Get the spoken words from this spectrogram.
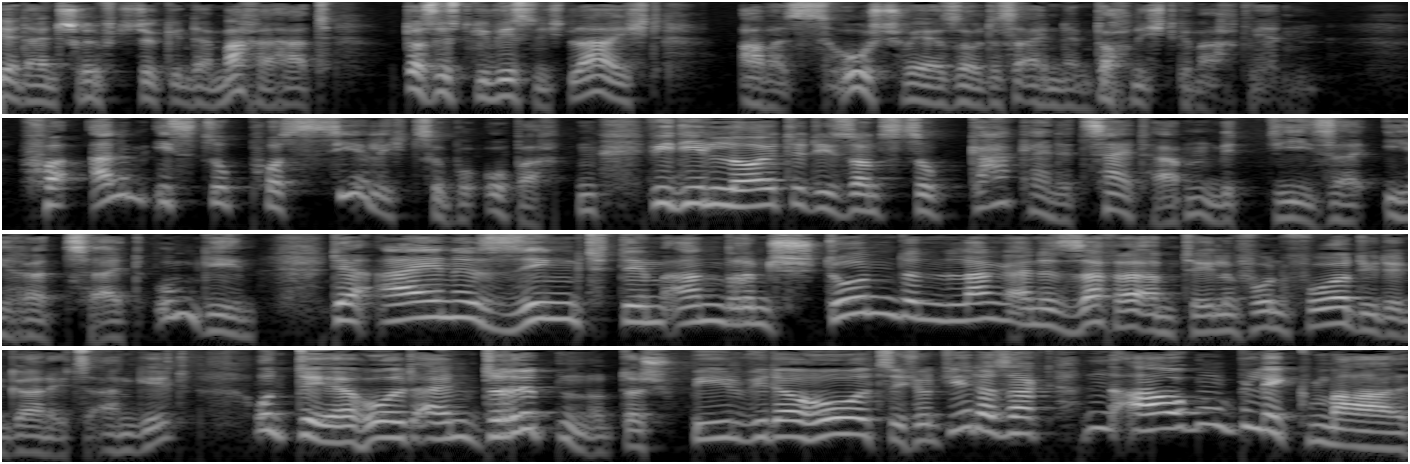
der dein Schriftstück in der Mache hat, das ist gewiss nicht leicht, aber so schwer sollte es einem denn doch nicht gemacht werden. Vor allem ist so possierlich zu beobachten, wie die Leute, die sonst so gar keine Zeit haben, mit dieser ihrer Zeit umgehen. Der eine singt dem anderen stundenlang eine Sache am Telefon vor, die den gar nichts angeht, und der holt einen dritten, und das Spiel wiederholt sich, und jeder sagt ’n Augenblick mal,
